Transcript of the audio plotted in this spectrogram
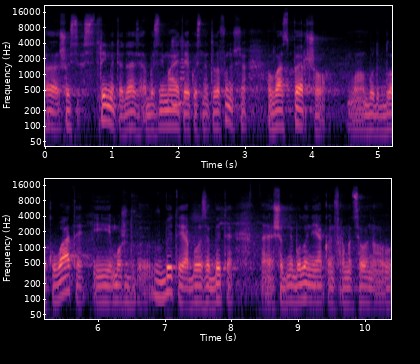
е, щось стрімите да, або знімаєте якось на телефон, що у вас першого будуть блокувати і можуть вбити або забити, е, щоб не було ніякого інформаційного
